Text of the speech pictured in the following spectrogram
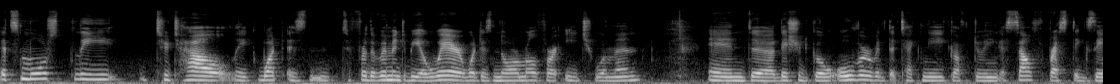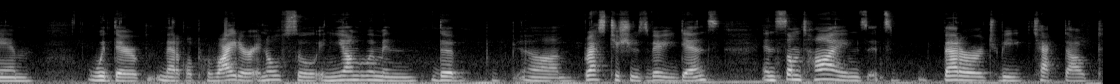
It's mostly to tell like what is for the women to be aware what is normal for each woman. And uh, they should go over with the technique of doing a self breast exam with their medical provider. And also in young women the um, breast tissue is very dense. And sometimes it's better to be checked out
